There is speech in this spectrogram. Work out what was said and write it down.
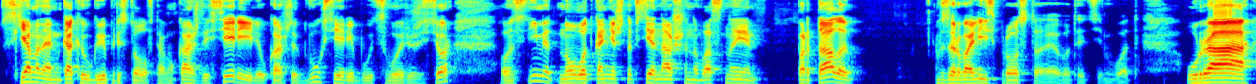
схема, наверное, как и у «Игры престолов», там у каждой серии или у каждых двух серий будет свой режиссер, он снимет, но вот, конечно, все наши новостные порталы взорвались просто вот этим вот. Ура,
